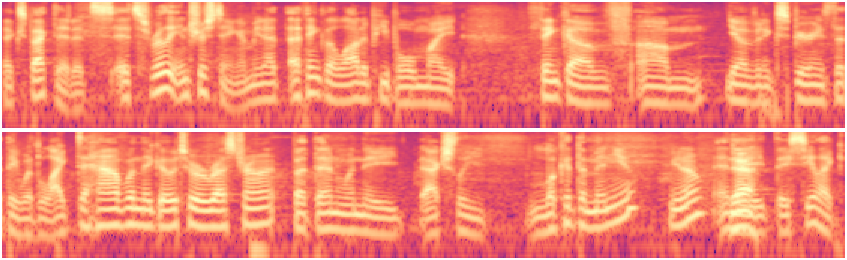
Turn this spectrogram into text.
expected. It's it's really interesting. I mean, I, I think a lot of people might think of um, you know of an experience that they would like to have when they go to a restaurant, but then when they actually look at the menu, you know, and Yeah. they, they see like,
